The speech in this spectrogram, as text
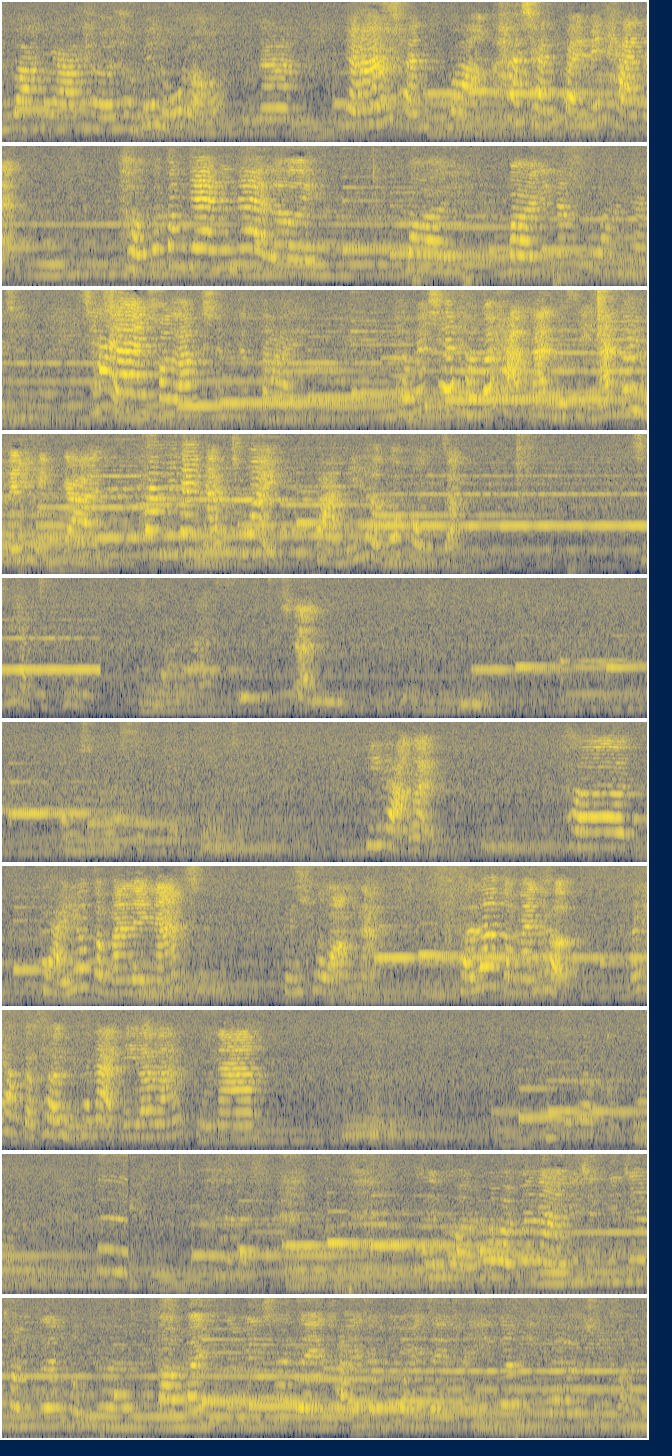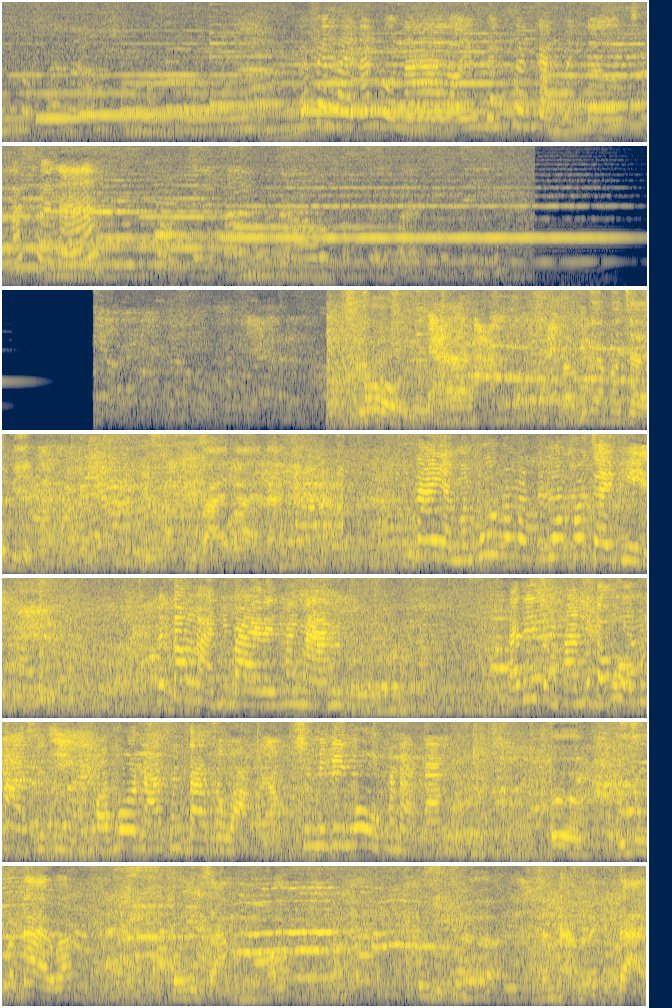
ันวางยาเธอ เธอไม่รู้หรอหนูนาอย่าให้ฉันวาง ถ้าฉันไปไม่ทันอะ เธอก็ต้องแย่แน่ๆเลย บอย บอยนี่นะเขาวางยาฉัน ใช่เขารักฉันจะตาย เธอไม่เชื่อเธอก็ถามนัดดูสินัดก็อยู่ในเหตุการณ์ ถ้าไม่ได้นัดช่วย ป่านนี้เธอก็คงจะ ฉันอยากจะพูด ใช่ ไม่ต้องมาอธิบายอะไรทั้งนั้น และที่สำคัญไม่ต้องโทรมาหาฉันอีก ขอโทษนะ ฉันตาสว่างแล้ว ฉันไม่ได้โง่ขนาดนั้น เออไปยุ่งก็ได้วะ คนสามง้อผู้หญิงเธอฉันหาอะไรก็ได้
